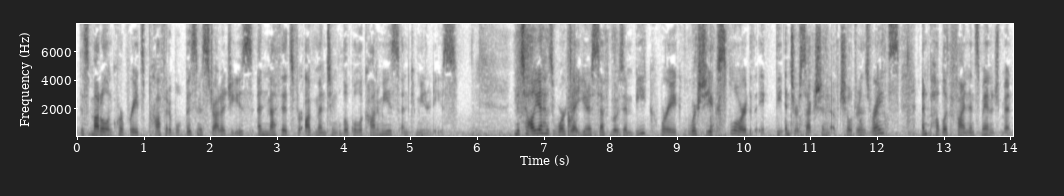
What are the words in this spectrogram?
This model incorporates profitable business strategies and methods for augmenting local economies and communities. Natalia has worked at UNICEF Mozambique, where, he, where she explored the, the intersection of children's rights and public finance management.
